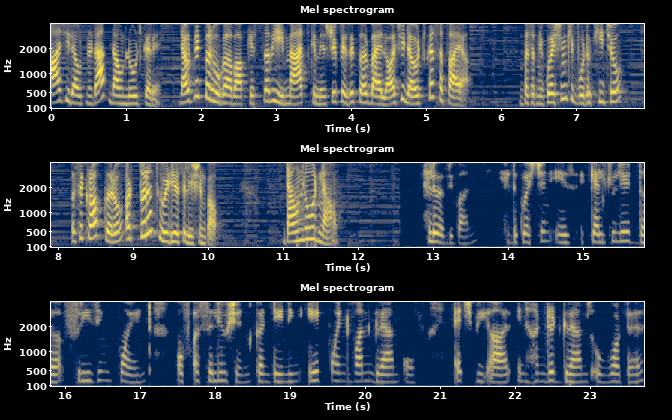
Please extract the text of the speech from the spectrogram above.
आज ही डाउटनेट ऐप डाउनलोड करें। डाउटनेट पर होगा अब आपके सभी मैथ्स, केमिस्ट्री, फिजिक्स और बायोलॉजी डाउट्स का सफाया। बस अपने क्वेश्चन की फ़ोटो खींचो, उसे क्रॉप करो और तुरंत वीडियो सोल्यूशन पाओ। Download now. Hello everyone the question is calculate the freezing point of a solution containing 8.1 gram of H B R in hundred grams of water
